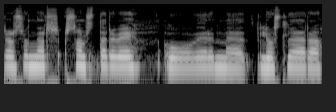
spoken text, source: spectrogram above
rannsóngar samstarfi og verið með ljóslegara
